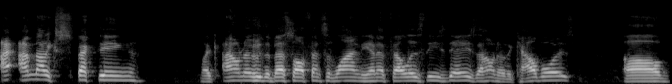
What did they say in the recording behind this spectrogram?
I, I'm not expecting, like, I don't know who the best offensive line in the NFL is these days. I don't know the Cowboys. Um,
